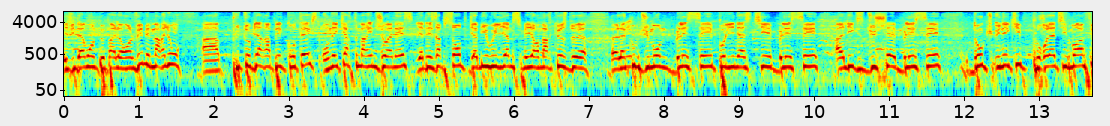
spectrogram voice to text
évidemment, on ne peut pas leur enlever. Mais Marion a plutôt bien rappelé le contexte. On écarte Marine Johannes. Il y a des absentes. Gabi Williams, meilleure marqueuse de euh, la Oui. Coupe du Monde, blessée. Pauline Astier, blessée. Alix Duchet, blessée. Donc une équipe relativement affaiblie.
